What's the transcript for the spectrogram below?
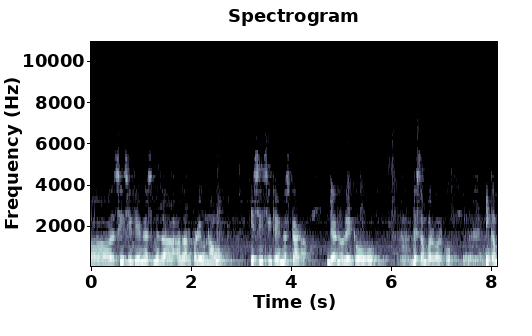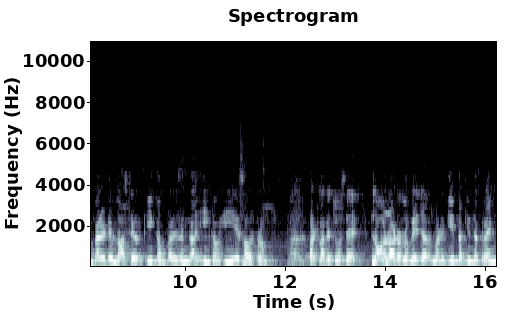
uh, సీసీటీఎన్ఎస్ మీద ఆధారపడి ఉన్నాము. ఈ సీసీటీఎన్ఎస్ డేటా జనవరి టు డిసెంబర్ వరకు. ఈ కంపారిటివ్ లాస్ట్ ఇయర్కి కంపారిజన్గా ఈ కం- ఈ సంవత్సరం. అట్లాగే చూస్తే లా అండ్ ఆర్డర్లో మేజర్ మనకి తగ్గింద క్రైమ్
